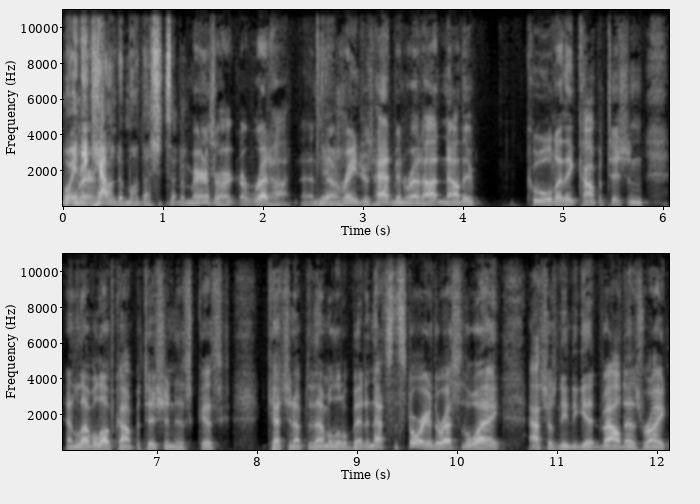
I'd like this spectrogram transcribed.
Well, in a calendar month, I should say. the Mariners are, are red hot, and Yeah. uh, Rangers had been red hot, and now they've cooled. I think competition and level of competition is, is catching up to them a little bit, and that's the story of the rest of the way. Astros need to get Valdez right.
